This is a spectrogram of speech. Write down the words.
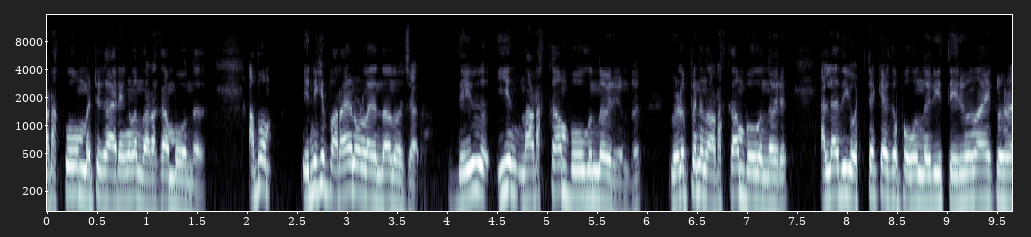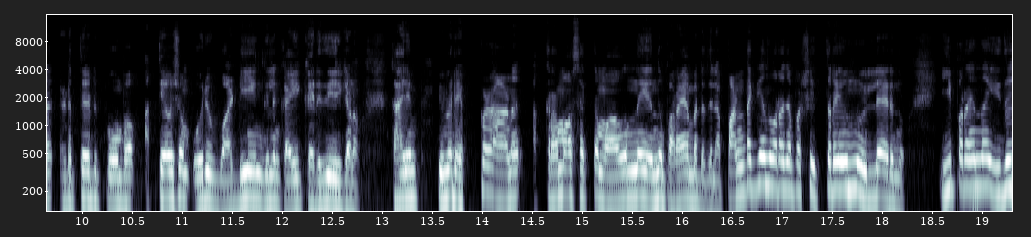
അടക്കവും മറ്റു കാര്യങ്ങളും നടക്കാൻ പോകുന്നത്. അപ്പം എനിക്ക് പറയാനുള്ളത് എന്താണെന്ന് വെച്ചാൽ ദൈവം ഈ നടക്കാൻ പോകുന്നവരുണ്ട്. വെളുപ്പിന് നടക്കാൻ പോകുന്നവർ അല്ലാതെ ഈ ഒറ്റയ്ക്കൊക്കെ പോകുന്നവർ ഈ തെരുവുനായ്ക്കളുടെ അടുത്തേക്ക് പോകുമ്പോൾ അത്യാവശ്യം ഒരു വടിയെങ്കിലും കൈ കരുതിയിരിക്കണം. കാര്യം ഇവരെപ്പോഴാണ് അക്രമാസക്തമാകുന്നത് എന്ന് പറയാൻ പറ്റത്തില്ല. പണ്ടൊക്കെ എന്ന് പറഞ്ഞാൽ പക്ഷേ ഇത്രയൊന്നും ഇല്ലായിരുന്നു. ഈ പറയുന്ന ഇത്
